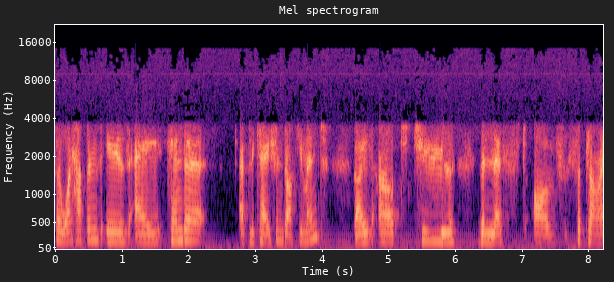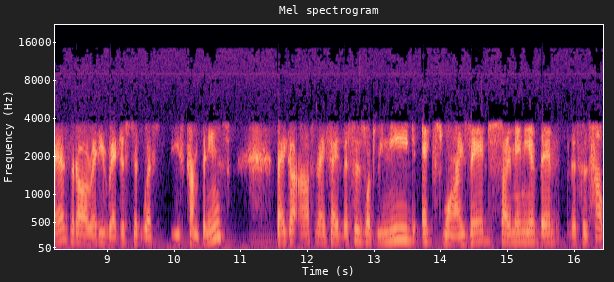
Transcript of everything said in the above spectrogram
So what happens is a tender application document goes out to the list of suppliers that are already registered with these companies. They go out and they say, this is what we need, X, Y, Z, so many of them. This is how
